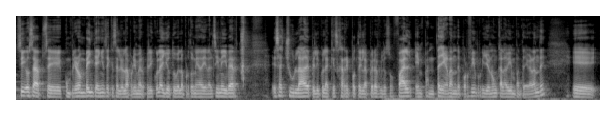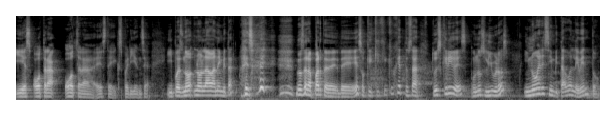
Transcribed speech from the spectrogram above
Sí, o sea, se cumplieron 20 años de que salió la primera película y yo tuve la oportunidad de ir al cine y ver esa chulada de película que es Harry Potter y la piedra filosofal en pantalla grande por fin, porque yo nunca la vi en pantalla grande. Eh, y es otra, otra este, experiencia. Y pues no, no la van a invitar. no será parte de, eso. ¿Qué, qué, qué, objeto? O sea, tú escribes unos libros y no eres invitado al evento.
